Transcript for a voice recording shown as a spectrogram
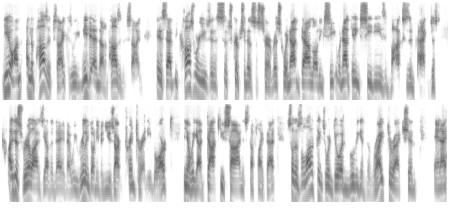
You know, on, on the positive side, because we need to end on a positive side, is that because we're using subscription as a service, we're not downloading C, we're not getting CDs and boxes and packages. I just realized the other day that we really don't even use our printer anymore. You know, we got DocuSign and stuff like that. So there's a lot of things we're doing moving in the right direction. And I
